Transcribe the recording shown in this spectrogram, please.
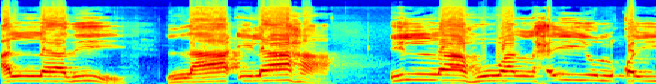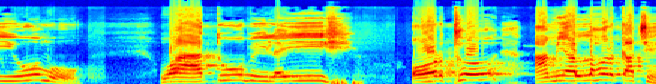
আল্লাযী লা ইলাহা ওয়া আতুবু ইলাইহ। অর্থ, আমি আল্লাহর কাছে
